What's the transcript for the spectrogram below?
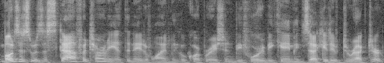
Moses was a staff attorney at the Native Hawaiian Legal Corporation before he became executive director.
